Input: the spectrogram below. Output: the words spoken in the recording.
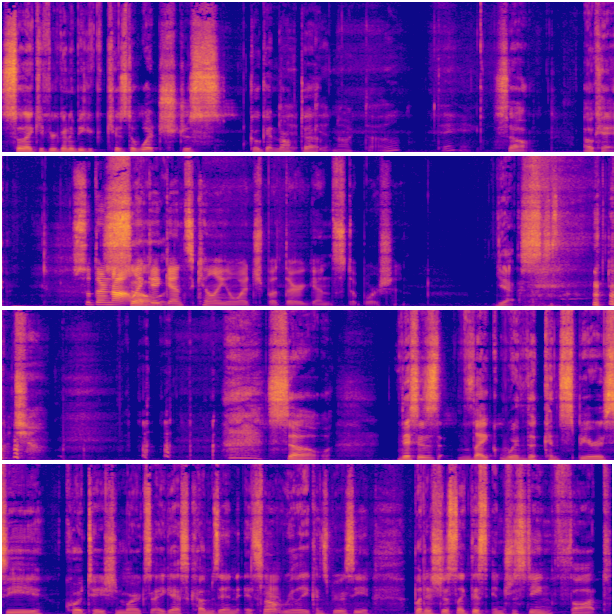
So like if you're gonna be accused of witch, just go get knocked Get, up. get knocked out. Dang. So, okay, So they're not like against killing a witch, but they're against abortion. yes. Gotcha. so this is like where the conspiracy quotation marks i guess comes in. It's not really a conspiracy but it's just like this interesting thought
